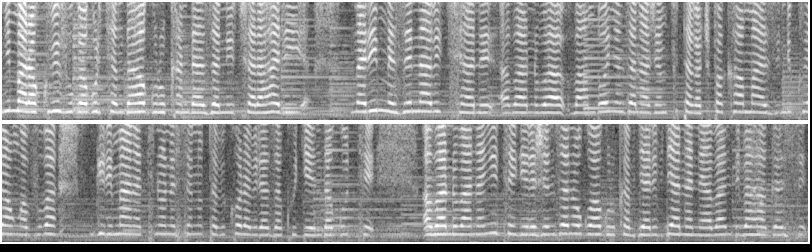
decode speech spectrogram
nkimara kubivuga gutya ndahaguruka ndaza nicara hariya. Nari meze nabi cyane abantu ba- bambonye nzanaje mfite agacupa k'amazi ndi kuyanywa vuba. Mbwira imana ati none se nutabikora biraza kugenda gute? Abantu bananyitegereje nza no guhaguruka byari byananiye abandi bahagaze.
